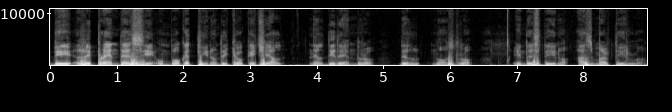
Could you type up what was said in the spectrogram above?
di riprendersi un pochettino di ciò che c'è nel di dentro del nostro intestino a smaltirlo.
